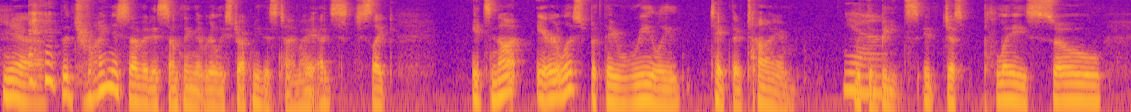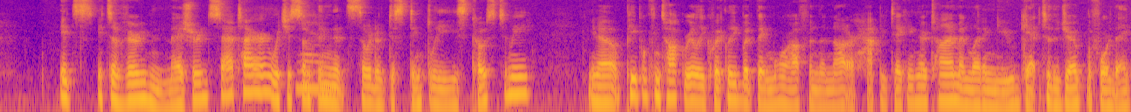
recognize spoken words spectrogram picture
yeah, the dryness of it is something that really struck me this time. I, I it's just like it's not airless, but they really take their time with the beats. It just plays so. It's it's a very measured satire, which is something Yeah. that's sort of distinctly East Coast to me. You know, people can talk really quickly, but they more often than not are happy taking their time and letting you get to the joke before they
